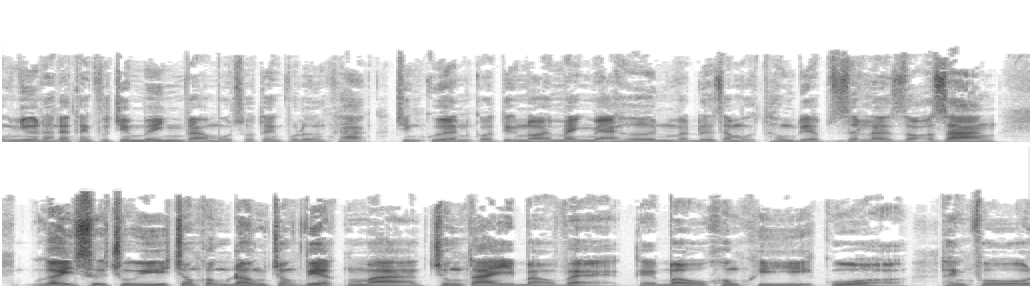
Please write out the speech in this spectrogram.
cũng như là thành phố Hồ Chí Minh và một số thành phố lớn khác, chính quyền có tiếng nói mạnh mẽ hơn và đưa ra một thông điệp rất là rõ ràng, gây sự chú ý trong cộng đồng trong việc mà chung tay bảo vệ cái bầu không khí của thành phố.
